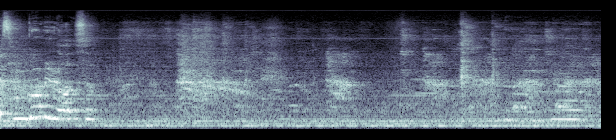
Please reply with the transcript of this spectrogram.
Es un goloso.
